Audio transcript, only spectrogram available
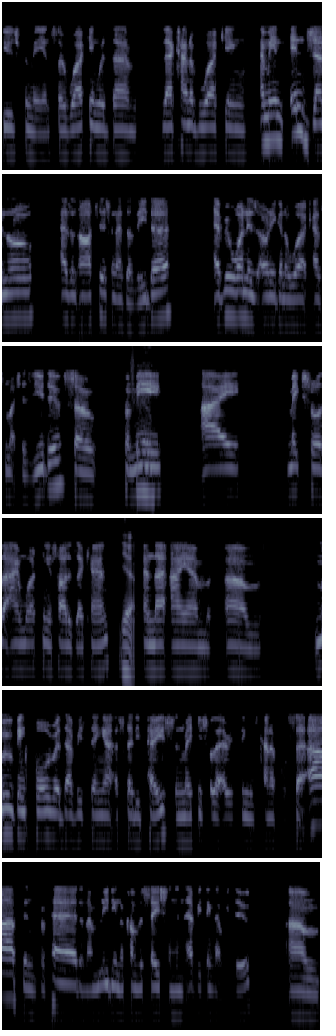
huge for me. And so working with them, they're kind of working. I mean, in general, as an artist and as a leader, everyone is only going to work as much as you do. So for me, I make sure that I'm working as hard as I can Yeah. and that I am um, moving forward with everything at a steady pace and making sure that everything is kind of all set up and prepared and I'm leading the conversation in everything that we do um,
